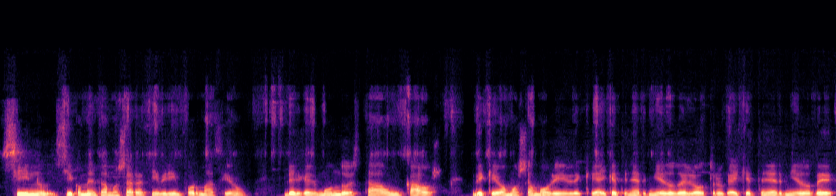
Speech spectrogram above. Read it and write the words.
Si, si comenzamos a recibir información de que el mundo está un caos, de que vamos a morir, de que hay que tener miedo del otro, que hay que tener miedo de,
